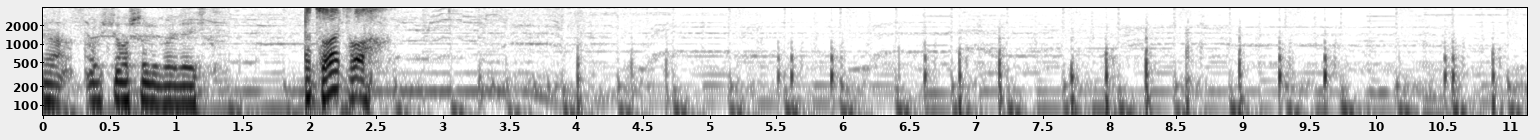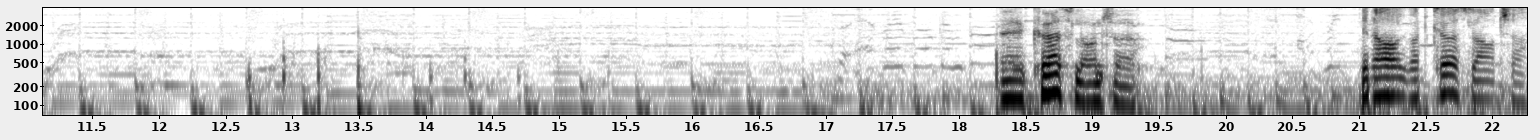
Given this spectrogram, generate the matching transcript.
Ja, habe ich mir auch schon überlegt. Ganz einfach. Curse Launcher. Genau, über den Curse Launcher.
